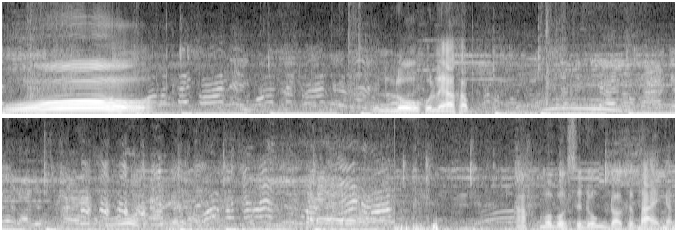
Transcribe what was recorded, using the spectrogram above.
โอ้เป็นโลคนแล้วครับอะมาเบิกสะดุงดอกสุดท้ายกัน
